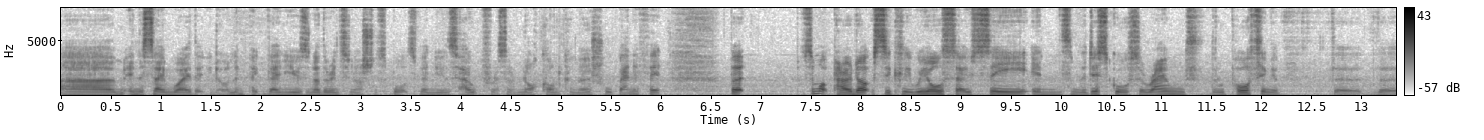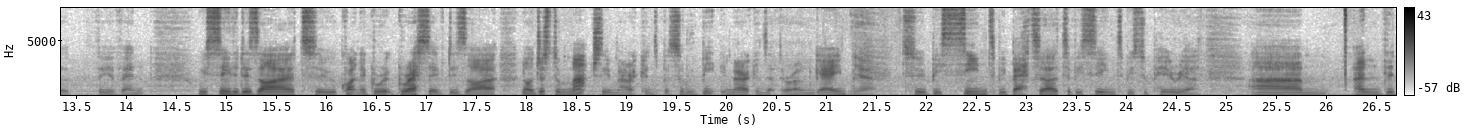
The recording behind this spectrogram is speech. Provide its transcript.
um, in the same way that you know Olympic venues and other international sports venues hope for a sort of knock-on commercial benefit. But somewhat paradoxically, we also see in some of the discourse around the reporting of the, the, the event, we see the desire to, quite an aggressive desire, not just to match the Americans, but sort of beat the Americans at their own game, yeah. to be seen to be better, to be seen to be superior. Um, and the,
